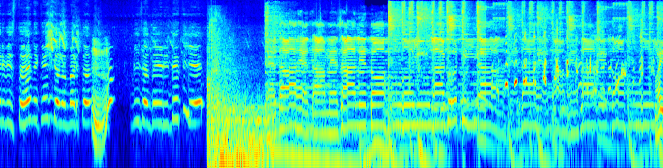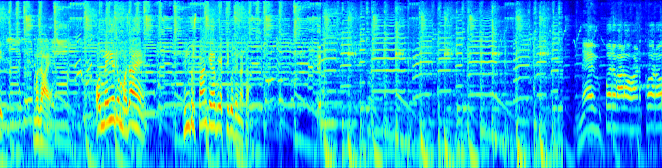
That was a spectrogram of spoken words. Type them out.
ઇરવિસ તો એને કે જણો મરતો બીજો તો એરી દેતી હે હેદા હેદા મેં જાલે તો હું यूं लागू ठिया હેદા હેદા મેં જાલે તો હું भाई मजा आया और मैं ये जो मजा है हिंदुस्तान के हर व्यक्ति को देना चाहता हूँ ને ઉપર વાળો હણખોરો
